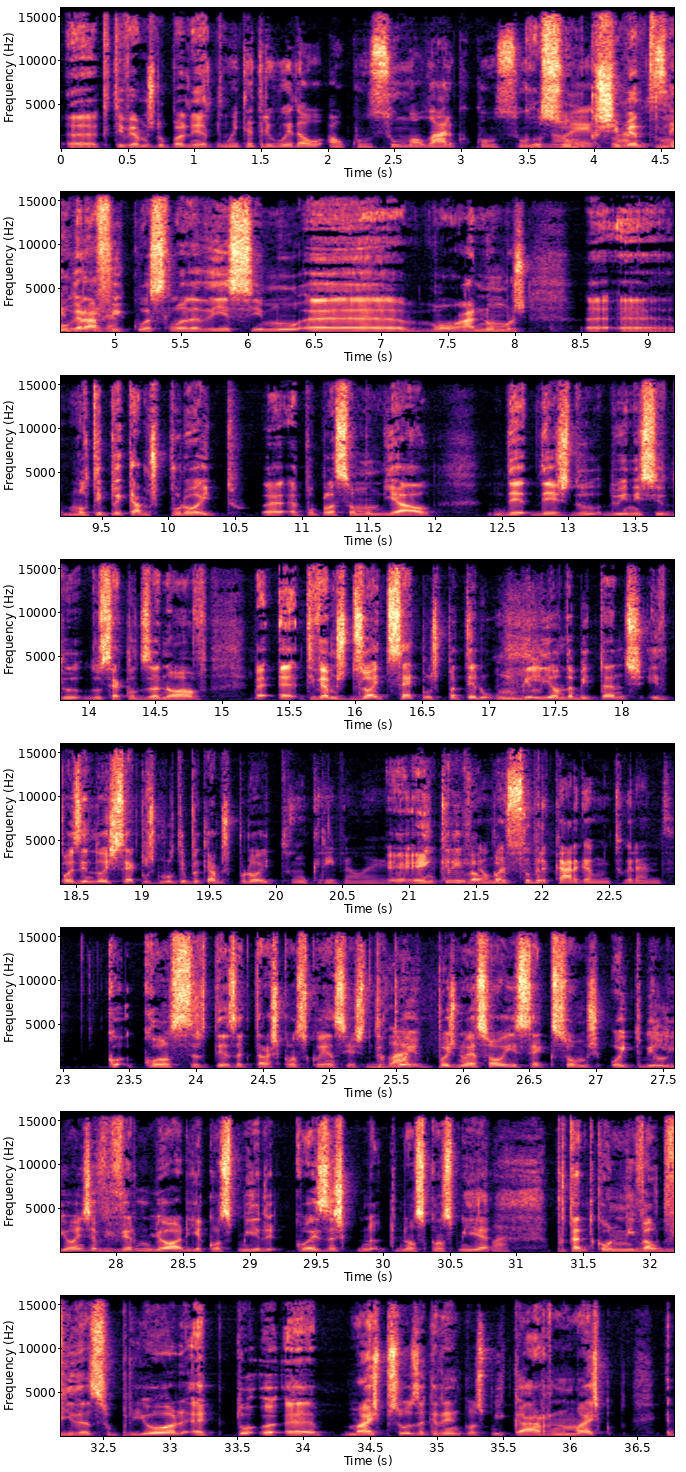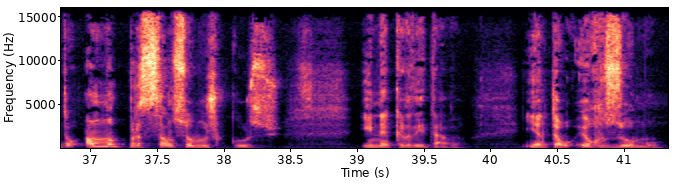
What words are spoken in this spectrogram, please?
uh, que tivemos no planeta. Muito atribuído ao, ao, consumo, ao largo consumo. Consumo, é? crescimento claro, demográfico aceleradíssimo. Uh, bom, há números. Uh, multiplicamos por 8 a população mundial de, desde o do início do, do século XIX. Eh, tivemos 18 séculos para ter um bilhão de habitantes e depois em dois séculos multiplicámos por 8. Incrível. É, é, é incrível. É uma sobrecarga muito grande com certeza que traz consequências. Depois, claro. depois não é só isso, é que somos 8 bilhões a viver melhor e a consumir coisas que não, que não se consumia. Claro. Portanto, com um nível de vida superior, a, a, a, mais pessoas a quererem consumir carne, mais. Então há uma pressão sobre os recursos inacreditável. E então eu resumo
